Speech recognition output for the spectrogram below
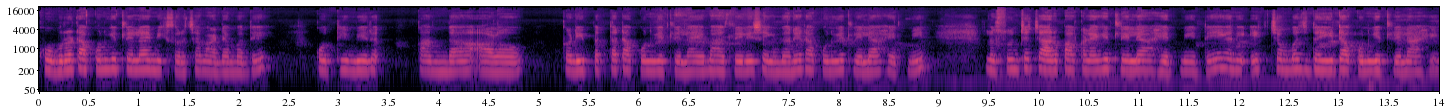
खोबरं टाकून घेतलेलं आहे मिक्सरच्या भांड्यामध्ये कोथिंबीर कांदा आळं कढीपत्ता टाकून घेतलेला आहे. भाजलेले शेंगदाणे टाकून घेतलेले आहेत मी. लसूणच्या चार पाकळ्या घेतलेल्या आहेत मी इथे आणि एक चम्मच दही टाकून घेतलेलं आहे.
